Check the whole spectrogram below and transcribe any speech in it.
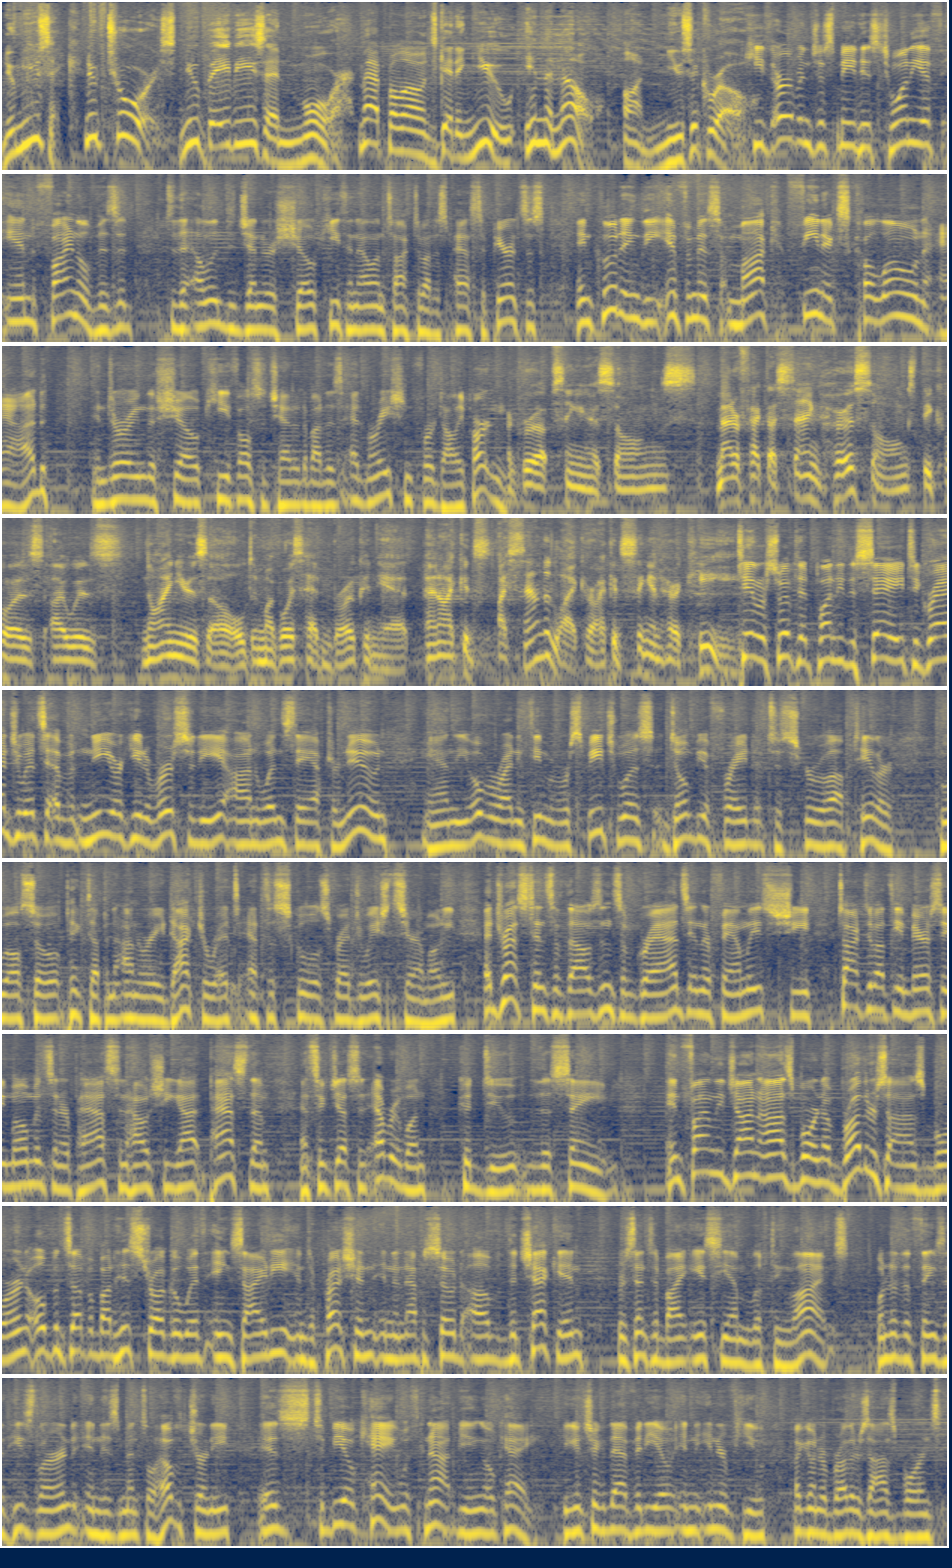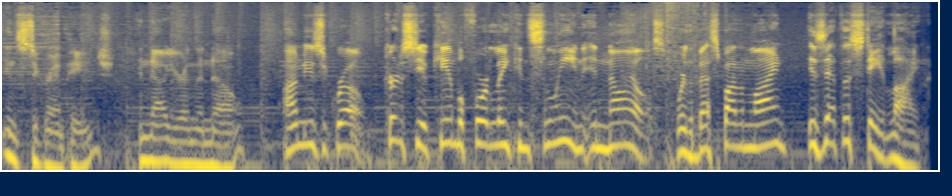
new music, new tours, new babies, and more. Matt Malone's getting you in the know on Music Row. Keith Urban just made his 20th and final visit to the Ellen DeGeneres show. Keith and Ellen talked about his past appearances, including the infamous Mock Phoenix cologne ad. And during the show, Keith also chatted about his admiration for Dolly Parton. I grew up singing her songs. Matter of fact, I sang her songs because I was nine years old and my voice hadn't broken yet. And I could, I sounded like her. I could sing in her key. Taylor Swift had plenty to say to graduates of New York University on Wednesday afternoon, and the overriding theme of her speech was Don't be afraid to screw up. Taylor who also picked up an honorary doctorate at the school's graduation ceremony, addressed tens of thousands of grads and their families. She talked about the embarrassing moments in her past and how she got past them and suggested everyone could do the same. And finally, John Osborne of Brothers Osborne opens up about his struggle with anxiety and depression in an episode of The Check In presented by ACM Lifting Lives. One of the things that he's learned in his mental health journey is to be okay with not being okay. You can check that video in the interview by going to Brothers Osborne's Instagram page. And now you're in the know. On Music Row. Courtesy of Campbell Ford Lincoln Saline in Niles, where the best bottom line is at the state line.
